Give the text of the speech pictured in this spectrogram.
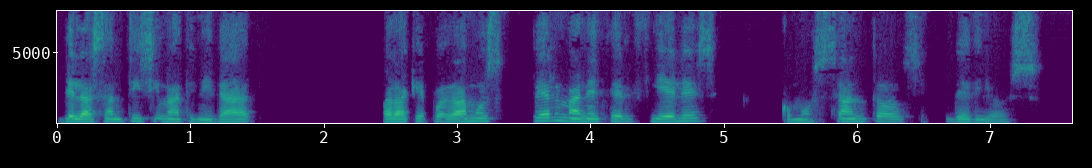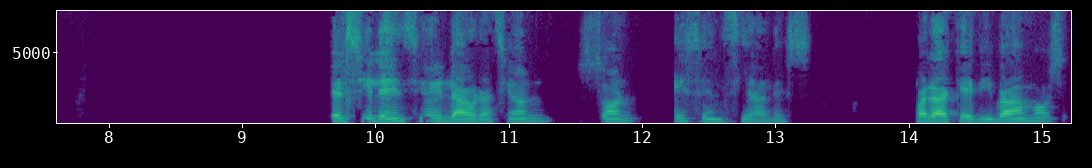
de la Santísima Trinidad, para que podamos permanecer fieles como santos de Dios. El silencio y la oración son esenciales para que vivamos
